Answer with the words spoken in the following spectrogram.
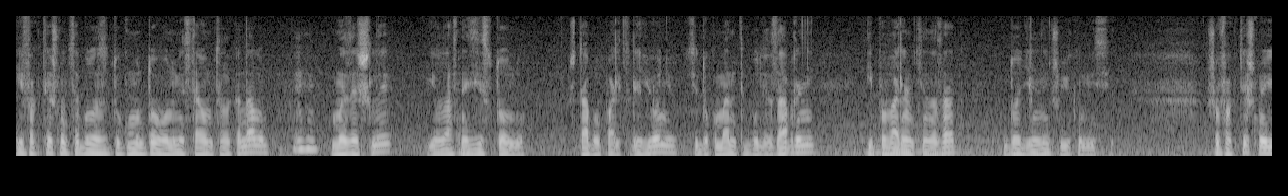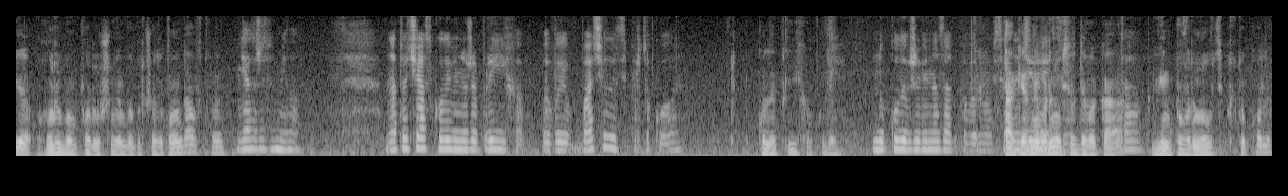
І фактично це було задокументовано місцевим телеканалом. Ми зайшли, і, власне, зі столу штабу партії регіонів ці документи були забрані і повернуті назад до дільничої комісії. Що фактично є грубим порушенням виборчого законодавства. Я зрозуміла. На той час, коли він уже приїхав, ви бачили ці протоколи? Коли приїхав куди? Ну, коли вже він назад повернувся. Так, на я не вернувся в ДВК, Так. він повернув ці протоколи.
